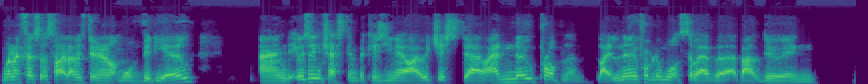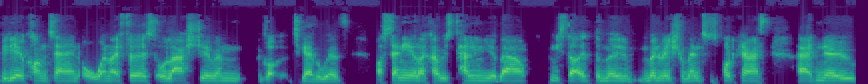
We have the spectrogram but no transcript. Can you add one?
when I first started, I was doing a lot more video and it was interesting because, you know, I would just, uh, I had no problem, like no problem whatsoever about doing video content or when I first, or last year when I got together with Arsenio, like I was telling you about, we started the Motivational Mentors podcast. I had no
